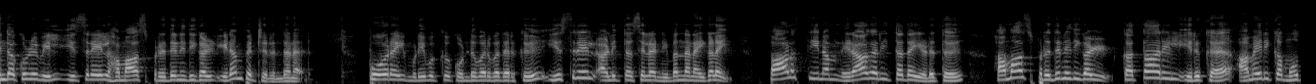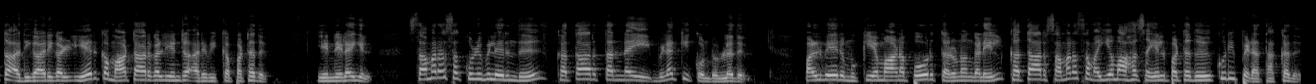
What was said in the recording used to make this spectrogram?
இந்த குழுவில் இஸ்ரேல் ஹமாஸ் பிரதிநிதிகள் இடம்பெற்றிருந்தனர். போரை முடிவுக்கு கொண்டு வருவதற்கு இஸ்ரேல் அளித்த சில நிபந்தனைகளை பாலஸ்தீனம் நிராகரித்ததை அடுத்து ஹமாஸ் பிரதிநிதிகள் கத்தாரில் இருக்க அமெரிக்க மூத்த அதிகாரிகள் ஏற்க மாட்டார்கள் என்று அறிவிக்கப்பட்டது. இந்நிலையில் சமரச குழுவிலிருந்து கத்தார் தன்னை விலக்கிக் கொண்டுள்ளது. பல்வேறு முக்கியமான போர் தருணங்களில் கத்தார் சமரச மையமாக செயல்பட்டது குறிப்பிடத்தக்கது.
